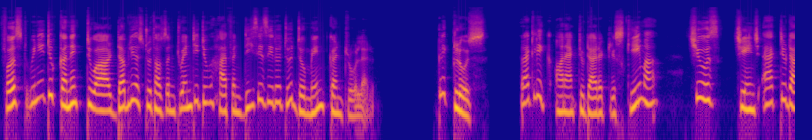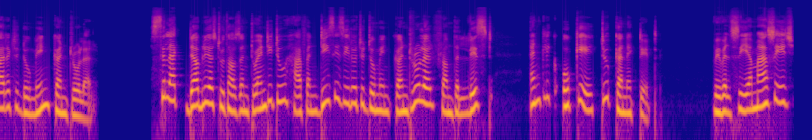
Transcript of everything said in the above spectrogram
first we need to connect to our WS2022-DC02 domain controller. Click Close. Right click on Active Directory Schema, choose change Active Directory Domain Controller. Select WS2022 DC02 Domain Controller from the list and click OK to connect it. We will see a message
